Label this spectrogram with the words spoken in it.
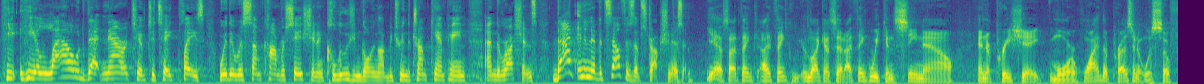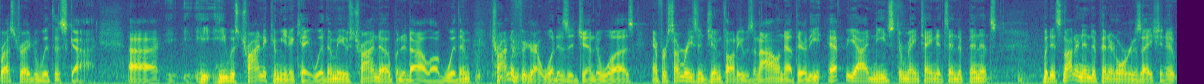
He, he allowed that narrative to take place where there was some conversation and collusion going on between the Trump campaign and the Russians. That in and of itself is obstructionism. Yes, I think I think like I said, I think we can see now and appreciate more why the president was so frustrated with this guy. Uh, he, he was trying to communicate with him. He was trying to open a dialogue with him, trying to figure out what his agenda was. And for some reason, Jim thought he was an island out there. The FBI needs to maintain its independence, but it's not an independent organization. It,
